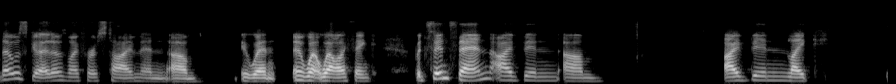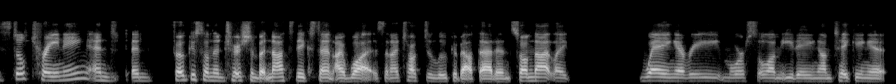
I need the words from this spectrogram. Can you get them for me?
that was good. That was my first time, and um, it went it went well, I think. But since then, I've been um, I've been like still training and and focused on the nutrition, but not to the extent I was. And I talked to Luke about that, and so I'm not like weighing every morsel I'm eating. I'm taking it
